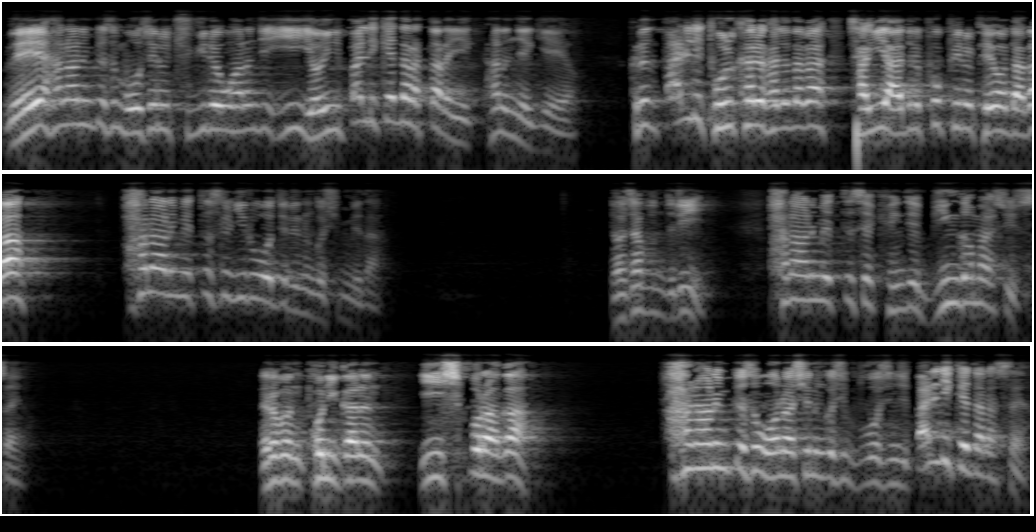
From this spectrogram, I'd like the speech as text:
왜 하나님께서 모세를 죽이려고 하는지 이 여인이 빨리 깨달았다 하는 얘기예요. 그래서 빨리 돌칼을 가져다가 자기 아들의 포피를 베어다가 하나님의 뜻을 이루어지려는 것입니다. 여자분들이 하나님의 뜻에 굉장히 민감할 수 있어요. 여러분 보니까는 이 십보라가 하나님께서 원하시는 것이 무엇인지 빨리 깨달았어요.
